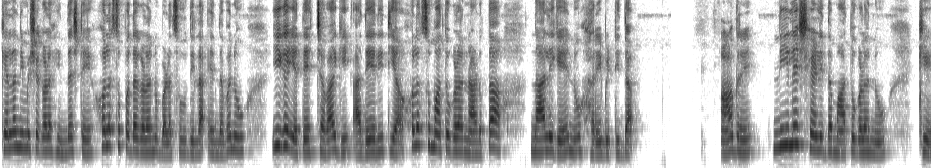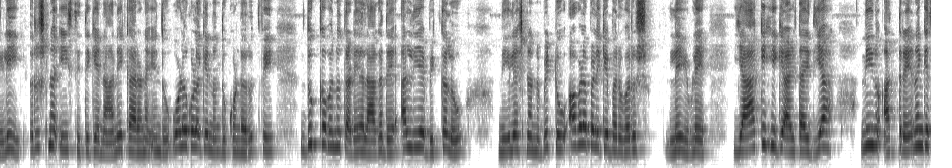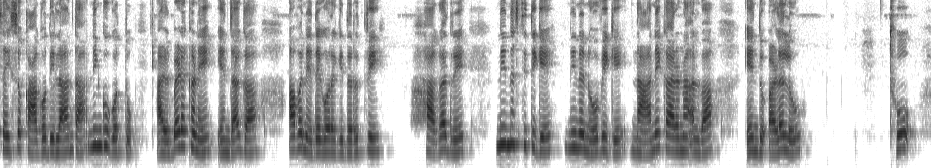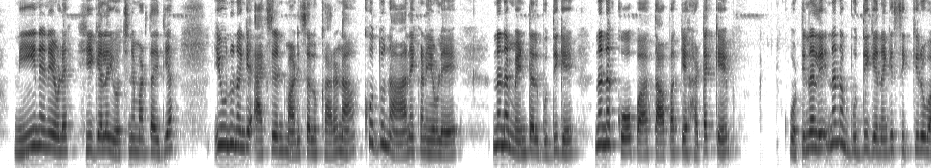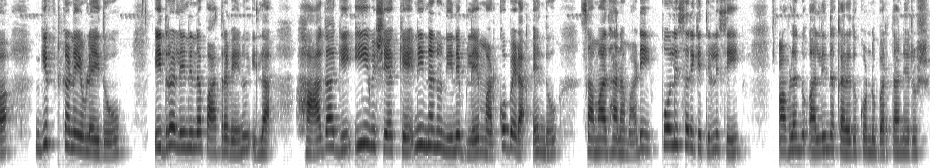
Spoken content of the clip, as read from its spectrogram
ಕೆಲ ನಿಮಿಷಗಳ ಹಿಂದಷ್ಟೇ ಹೊಲಸು ಪದಗಳನ್ನು ಬಳಸುವುದಿಲ್ಲ ಎಂದವನು ಈಗ ಯಥೇಚ್ಛವಾಗಿ ಅದೇ ರೀತಿಯ ಹೊಲಸು ಮಾತುಗಳನ್ನಾಡುತ್ತಾ ನಾಲಿಗೆಯನ್ನು ಹರಿಬಿಟ್ಟಿದ್ದ. ಆದರೆ ನೀಲೇಶ್ ಹೇಳಿದ್ದ ಮಾತುಗಳನ್ನು ಕೇಳಿ ಋಷ್ಣ ಈ ಸ್ಥಿತಿಗೆ ನಾನೇ ಕಾರಣ ಎಂದು ಒಳಗೊಳಗೆ ನೊಂದುಕೊಂಡ ಋತ್ವಿ ದುಃಖವನ್ನು ತಡೆಯಲಾಗದೆ ಅಲ್ಲಿಯೇ ಬಿಕ್ಕಲು ನೀಲೇಶ್ನನ್ನು ಬಿಟ್ಟು ಅವಳ ಬಳಿಗೆ ಬರುವ ಋಷ್, ಲೇ ಇವಳೆ, ಯಾಕೆ ಹೀಗೆ ಅಳ್ತಾ ಇದೀಯಾ ನೀನು ಅತ್ರೆ ನನಗೆ ಸಹಿಸೋಕ್ಕಾಗೋದಿಲ್ಲ ಅಂತ ನಿಂಗೂ ಗೊತ್ತು. ಅಳ್ಬೇಡ ಕಣೆ ಎಂದಾಗ ಅವನೆದೆಗೊರಗಿದ್ದ ಋತ್ವಿ, ಹಾಗಾದರೆ ನಿನ್ನ ಸ್ಥಿತಿಗೆ, ನಿನ್ನ ನೋವಿಗೆ ನಾನೇ ಕಾರಣ ಅಲ್ವಾ? ಎಂದು ಅಳಲು, ಥೂ, ನೀನೇನೆ ಇವಳೆ, ಹೀಗೆಲ್ಲ ಯೋಚನೆ ಮಾಡ್ತಾ ಇದೆಯಾ ಇವನು ನನಗೆ ಆಕ್ಸಿಡೆಂಟ್ ಮಾಡಿಸಲು ಕಾರಣ ಖುದ್ದು ನಾನೇ ಕಣೆಯವಳೆ. ನನ್ನ ಮೆಂಟಲ್ ಬುದ್ಧಿಗೆ, ನನ್ನ ಕೋಪ ತಾಪಕ್ಕೆ, ಹಠಕ್ಕೆ, ಒಟ್ಟಿನಲ್ಲಿ ನನ್ನ ಬುದ್ಧಿಗೆ ನನಗೆ ಸಿಕ್ಕಿರುವ ಗಿಫ್ಟ್ ಕಣೆಯವಳೆ ಇದು. ಇದರಲ್ಲಿ ನಿನ್ನ ಪಾತ್ರವೇನೂ ಇಲ್ಲ. ಹಾಗಾಗಿ ಈ ವಿಷಯಕ್ಕೆ ನಿನ್ನನ್ನು ನೀನೇ ಬ್ಲೇಮ್ ಮಾಡ್ಕೋಬೇಡ ಎಂದು ಸಮಾಧಾನ ಮಾಡಿ ಪೊಲೀಸರಿಗೆ ತಿಳಿಸಿ ಅವಳನ್ನು ಅಲ್ಲಿಂದ ಕರೆದುಕೊಂಡು ಬರ್ತಾನೆ ರುಷ್.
